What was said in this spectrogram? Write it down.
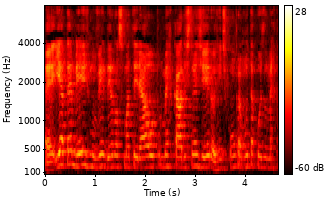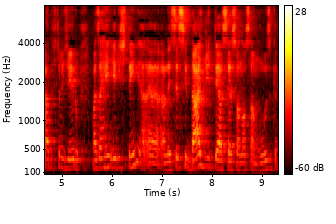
É, e até mesmo vender nosso material para o mercado estrangeiro. A gente compra muita coisa no mercado estrangeiro, mas gente, eles têm a, a, necessidade de ter acesso à nossa música.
